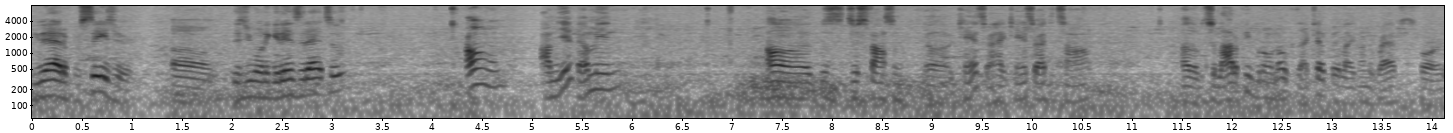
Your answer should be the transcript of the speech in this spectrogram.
you had a procedure. Um, did you want to get into that too? Um, um, yeah, I mean, uh, just just found some uh, cancer. I had cancer at the time, uh, which a lot of people don't know because I kept it like under wraps as far as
